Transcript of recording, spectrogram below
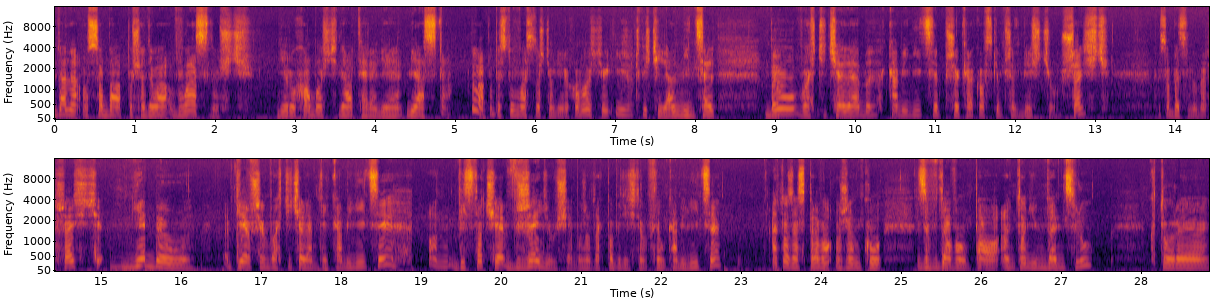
dana osoba posiadała własność, nieruchomość na terenie miasta. Była po prostu własnością nieruchomości i rzeczywiście Jan Mincel był właścicielem kamienicy przy krakowskim przedmieściu 6. Jest obecny numer 6. Nie był pierwszym właścicielem tej kamienicy. On w istocie wrzenił się, można tak powiedzieć, w tę kamienicę, a to za sprawą orzenku z wdową po Antonim Węclu, który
